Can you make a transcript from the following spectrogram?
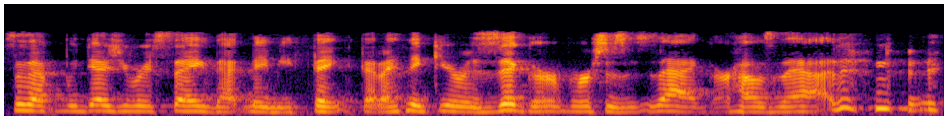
So that as you were saying that made me think that I think you're a zigger versus a zagger. How's that?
